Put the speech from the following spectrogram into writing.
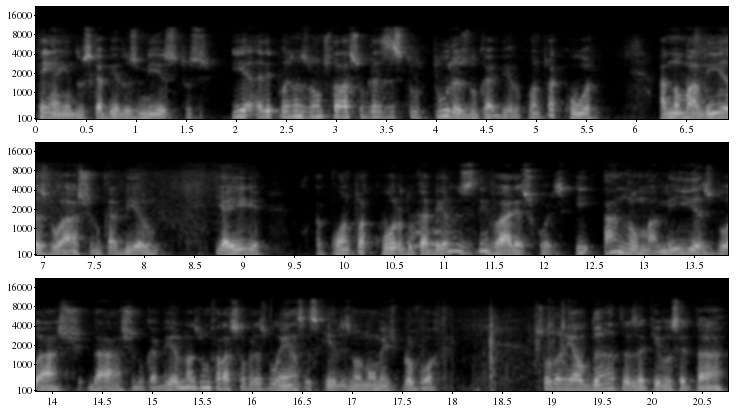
tem ainda os cabelos mistos e depois nós vamos falar sobre as estruturas do cabelo, quanto à cor, anomalias do haste do cabelo. E aí, quanto à cor do cabelo, existem várias cores. E anomalias do haste, da haste do cabelo, nós vamos falar sobre as doenças que eles normalmente provocam. Sou Daniel Dantas, aqui você está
